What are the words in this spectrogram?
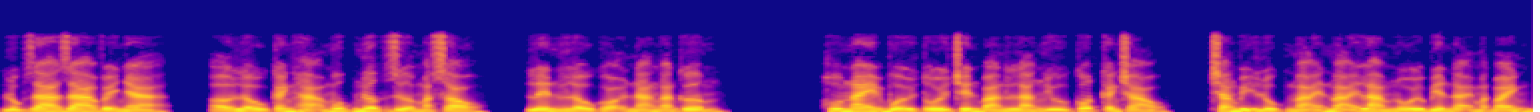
Lục ra ra về nhà, ở lầu canh hạ múc nước rửa mặt sau, lên lầu gọi nàng ăn cơm. Hôm nay buổi tối trên bàn là ngưu cốt canh cháo, trang bị lục mãi mãi làm nồi biên đại mặt bánh,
